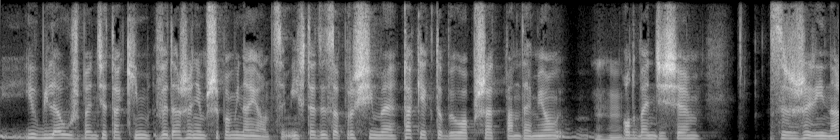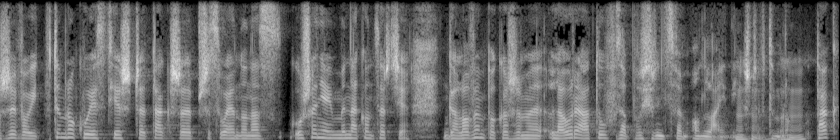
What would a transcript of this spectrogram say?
jubileusz będzie takim wydarzeniem przypominającym i wtedy zaprosimy, tak jak to było przed pandemią, mhm. odbędzie się z jury na żywo. I w tym roku jest jeszcze tak, że przysyłają do nas zgłoszenia i my na koncercie galowym pokażemy laureatów za pośrednictwem online jeszcze w tym mm -hmm. roku, tak?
